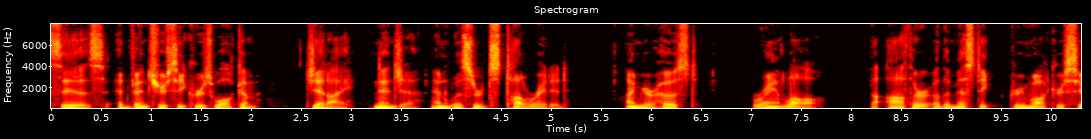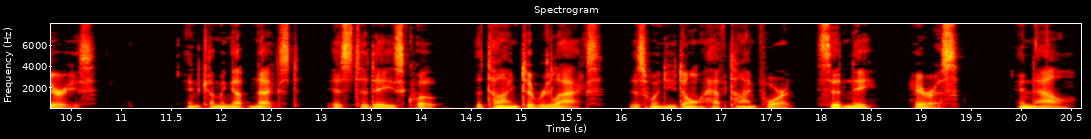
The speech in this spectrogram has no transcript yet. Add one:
This is Adventure Seekers Welcome, Jedi, Ninja, and Wizards Tolerated. I'm your host, Rand Law, the author of the Mystic Dreamwalker series. And coming up next is today's quote The time to relax is when you don't have time for it. Sydney Harris. And now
